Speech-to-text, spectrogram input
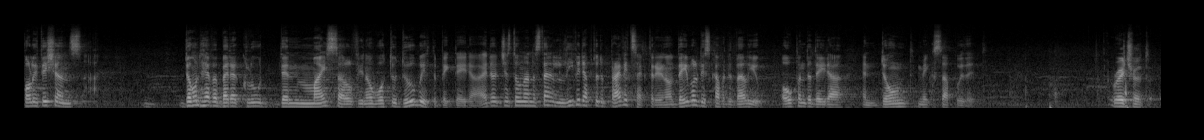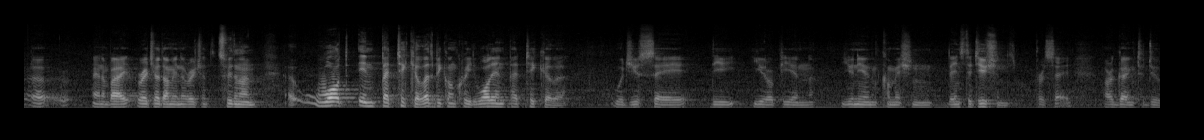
politicians don't have a better clue than myself, you know, what to do with the big data. I don't, just don't understand. Leave it up to the private sector, you know. They will discover the value. Open the data and don't mix up with it. Richard, uh, and by Richard I mean Richard Swetenham, uh, what in particular, let's be concrete, what in particular would you say the European Union Commission, the institutions per se, are going to do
